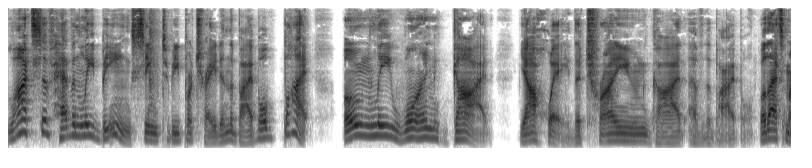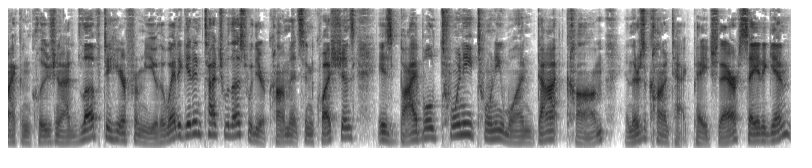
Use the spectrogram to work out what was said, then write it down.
Lots of heavenly beings seem to be portrayed in the Bible, but only one God. Yahweh, the triune God of the Bible. Well, that's my conclusion. I'd love to hear from you. The way to get in touch with us with your comments and questions is Bible2021.com. And there's a contact page there. Say it again.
